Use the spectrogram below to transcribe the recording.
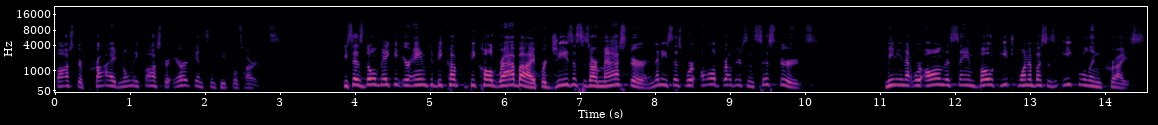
foster pride and only foster arrogance in people's hearts. He says, Don't make it your aim to become, be called rabbi, for Jesus is our master. And then he says, We're all brothers and sisters, meaning that we're all in the same boat. Each one of us is equal in Christ.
